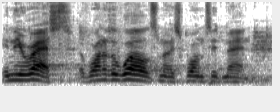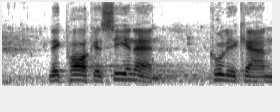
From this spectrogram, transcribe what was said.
in the arrest of one of the world's most wanted men. Nick Parker, CNN, Culiacan,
